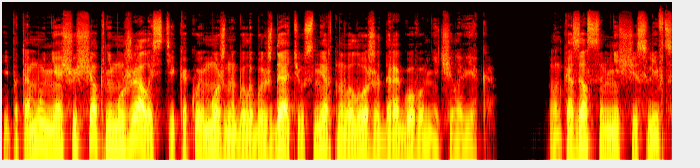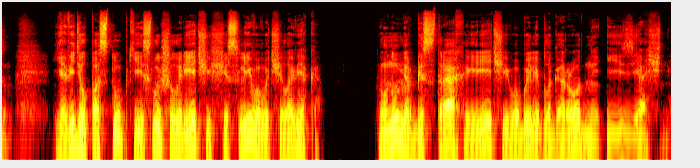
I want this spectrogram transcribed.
и потому не ощущал к нему жалости, какой можно было бы ждать у смертного ложа дорогого мне человека. Он казался мне счастливцем, я видел поступки и слышал речи счастливого человека. Он умер без страха, и речи его были благородны и изящны.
